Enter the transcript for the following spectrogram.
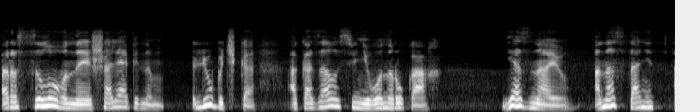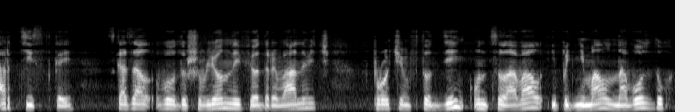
расцелованная Шаляпиным Любочка оказалась у него на руках. «Я знаю, она станет артисткой», — сказал воодушевленный Федор Иванович. Впрочем, в тот день он целовал и поднимал на воздух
